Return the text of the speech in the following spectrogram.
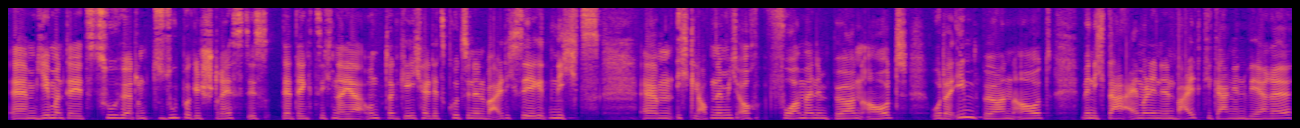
ähm, jemand, der jetzt zuhört und super gestresst ist, der denkt sich, naja, und dann gehe ich halt jetzt kurz in den Wald, ich sehe nichts. Ähm, ich glaube nämlich auch vor meinem Burnout oder im Burnout, wenn ich da einmal in den Wald gegangen wäre,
